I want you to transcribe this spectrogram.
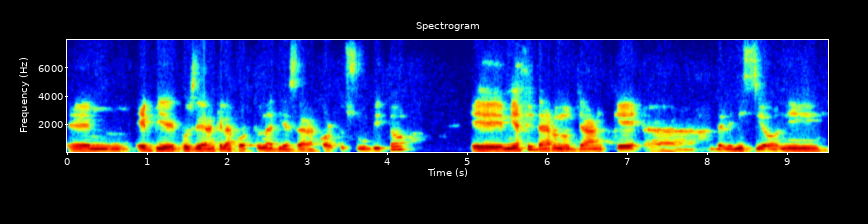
Ehm, ebbi così anche la fortuna di essere accolto subito e mi affidarono già anche uh, delle missioni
